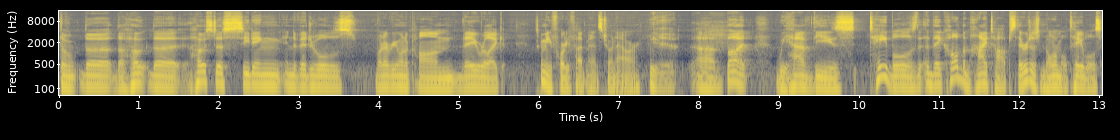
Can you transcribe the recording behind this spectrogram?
The the the ho- the hostess seating individuals, whatever you want to call them, they were like, it's gonna be forty five minutes to an hour. Yeah, Uh, but we have these tables. They called them high tops. They were just normal tables.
